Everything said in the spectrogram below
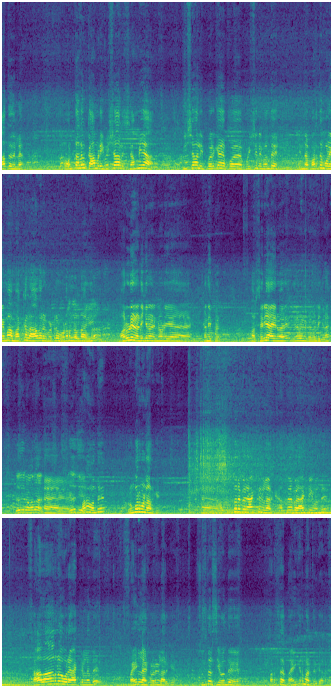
பார்த்ததில்லை. அந்த அளவு காமெடி விஷால் செம்மையாக விஷால் இப்போ இருக்க இப்போ பொசிஷனுக்கு வந்து இந்த படத்து மூலயமா மக்கள் ஆதரவு பெற்று உடம்பு நல்லாகி மறுபடியும் நடிக்கணும் என்னுடைய கணிப்பு. அவர் சரியாயிருவார் இறைவன்கிட்ட வேண்டிக்கிறேன். படம் வந்து ரொம்ப ரொம்ப நல்லா இருக்கு அஹ் அத்தனை பேர் ஆக்டிங் நல்லா இருக்கு அத்தனை பேர் ஆக்டிங் வந்து சாதாரண ஒரு ஆக்டர்லேருந்து ஃபைனல் ஆக்டர் வரைக்கும் நல்லா இருக்கு சுந்தர் சி வந்து படத்தை பயங்கரமாக எடுத்திருக்காரு.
